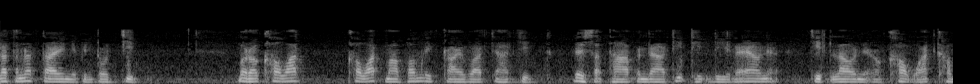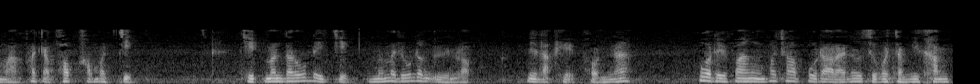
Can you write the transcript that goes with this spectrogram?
รัตนตรัยเนี่ยเป็นตัวจิต เมื่อเราเข้าวัดเข้าวัดมาพร้อมด้วยกายวาจาจิตด้วยศรัทธาปัญญาทิฏฐิดีแล้วเนี่ย จิตเราเนี่ยเข้าวัดเข้ามาเขาจะพบคำว่าจิต จิตมันจะรู้ได้จิต มันไม่รู้เรื่องอื่นหรอกนี่หลักเหตุผลนะ พูดให้ฟังเพราะชอบพูดอะไรรู้สึกว่าจะมีคำแ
